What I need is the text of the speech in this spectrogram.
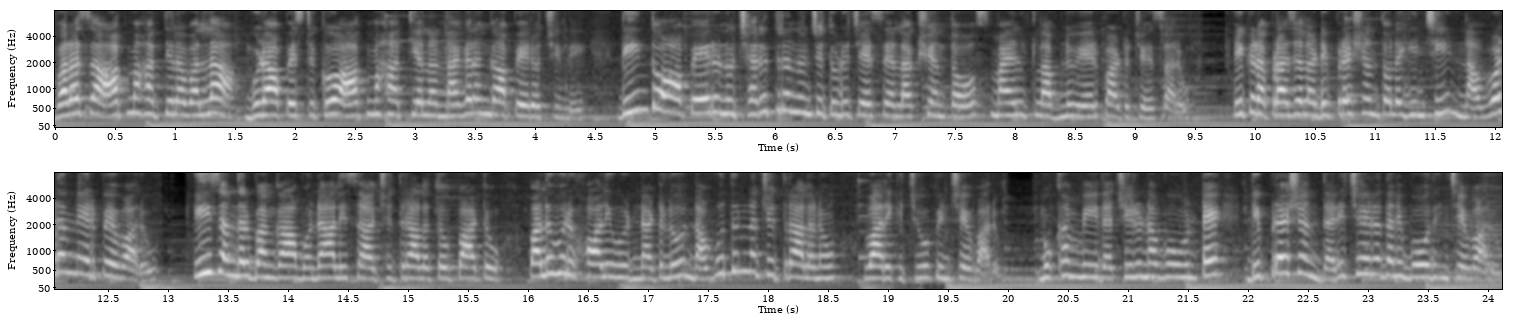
వలస ఆత్మహత్యల వల్ల బుడాపెస్ట్కు ఆత్మహత్యల నగరంగా పేరొచ్చింది. దీంతో ఆ పేరును చరిత్ర నుంచి తుడిచేసే లక్ష్యంతో స్మైల్ క్లబ్ను ఏర్పాటు చేశారు. ఇక్కడ ప్రజల డిప్రెషన్ తొలగించి నవ్వడం నేర్పేవారు. ఈ సందర్భంగా మొనాలిసా చిత్రాలతో పాటు పలువురు హాలీవుడ్ నటులు నవ్వుతున్న చిత్రాలను వారికి చూపించేవారు. ముఖం మీద చిరునవ్వు ఉంటే డిప్రెషన్ దరిచేరదని బోధించేవారు.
